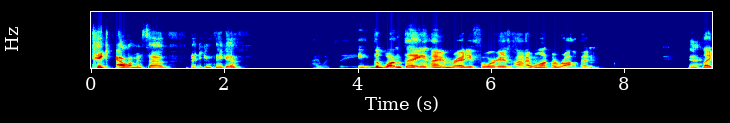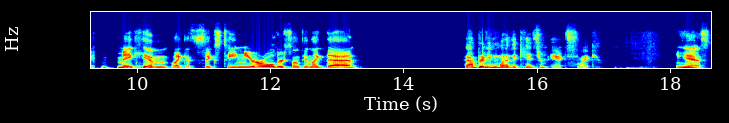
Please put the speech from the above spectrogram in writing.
take elements of that you can think of? I would say the one thing I am ready for is I want a Robin. Yeah. Like make him like a 16 year old or something like that. Hell, bringing one of the kids from It, like, Yes,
